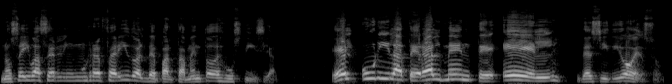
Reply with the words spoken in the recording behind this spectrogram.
no se iba a hacer ningún referido al Departamento de Justicia. Él unilateralmente, él decidió eso.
